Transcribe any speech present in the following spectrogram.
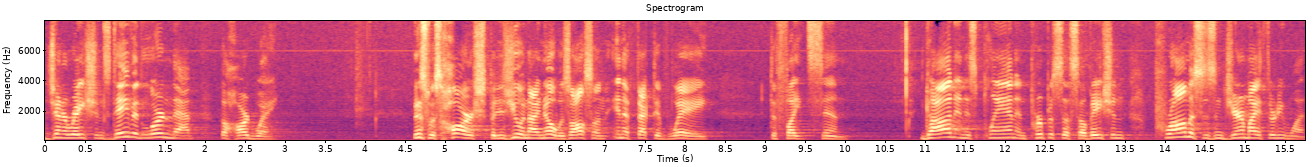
generations. David learned that the hard way. This was harsh, but as you and I know, was also an ineffective way to fight sin. God and his plan and purpose of salvation promises in Jeremiah 31.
